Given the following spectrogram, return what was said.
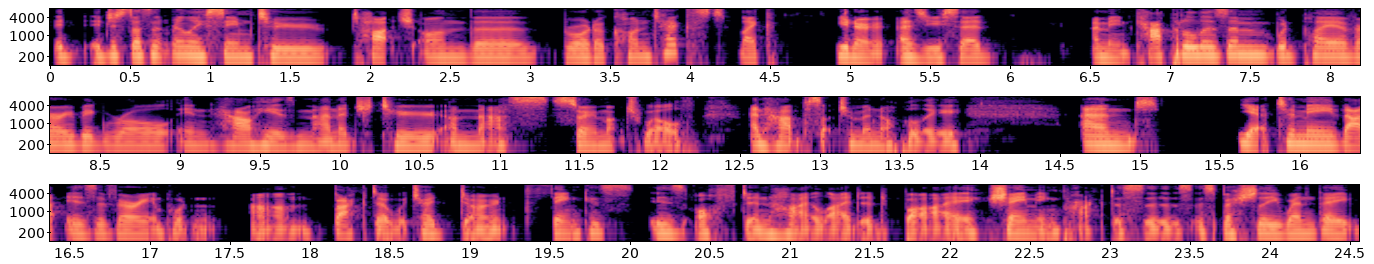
It, it just doesn't really seem to touch on the broader context. Like, you know, as you said, I mean, capitalism would play a very big role in how he has managed to amass so much wealth and have such a monopoly. And yeah, to me, that is a very important um, factor, which I don't think is is often highlighted by shaming practices, especially when they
